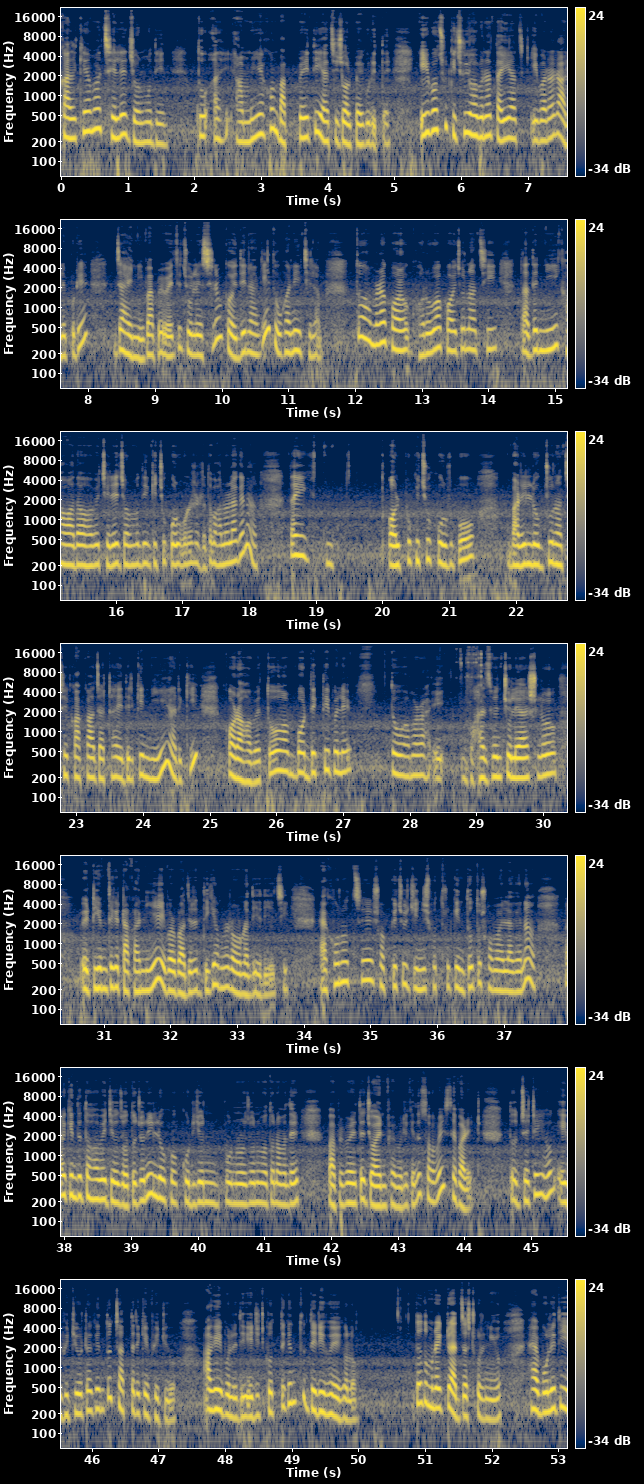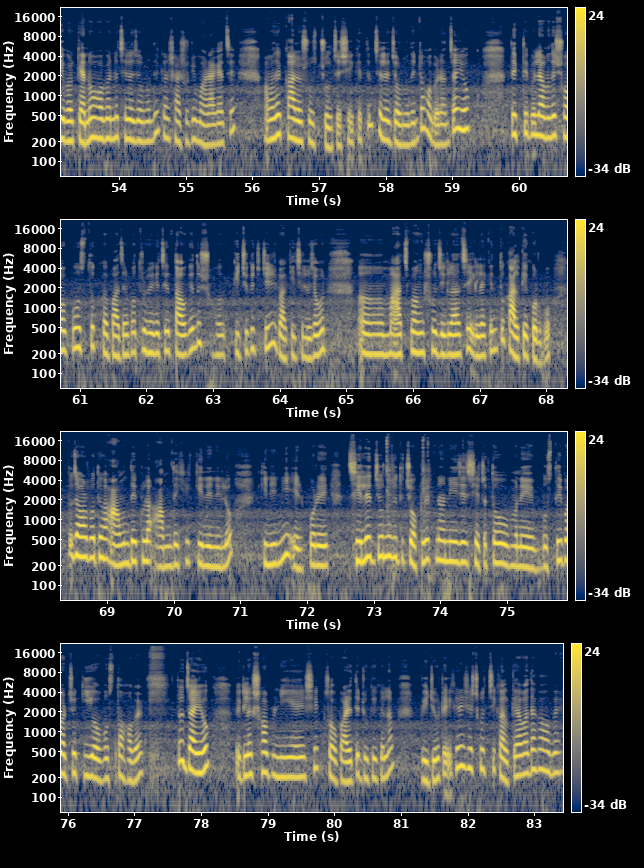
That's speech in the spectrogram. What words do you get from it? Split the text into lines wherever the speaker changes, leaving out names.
কালকে আমার ছেলের জন্মদিন। তো আমি এখন বাপের বাড়িতেই আছি জলপাইগুড়িতে। এই বছর কিছুই হবে না, তাই আজ এবার আর আলিপুরে যাইনি। বাপের বাড়িতে চলে এসেছিলাম, কয়েকদিন আগে তো ওখানেই ছিলাম। তো আমরা ঘর- ঘরোয়া কয়জন আছি, তাদের নিয়েই খাওয়া দাওয়া হবে। ছেলের জন্মদিন কিছু করব না, সেটা তো ভালো লাগে না। তাই অল্প কিছু করব। বাড়ির লোকজন আছে, কাকা, জ্যাঠা, এদেরকে নিয়ে আর কি করা হবে। তো দেখতেই পেলে। তো আমার হাজব্যান্ড চলে আসলো এটিএম থেকে টাকা নিয়ে, এবার বাজারের দিকে আমরা রওনা দিয়ে দিয়েছি। এখন হচ্ছে সব কিছু জিনিসপত্র কিনতেও তো সময় লাগে না। আর কিনতে তো হবে যে যতজনই লোক হোক কুড়িজন পনেরো জন মতন আমাদের বাপের বাড়িতে জয়েন্ট ফ্যামিলি কিন্তু সবাই সেপারেট তো যেটাই হোক, এই ভিডিওটা কিন্তু চার তারিখের ভিডিও। আগেই বলে দিই এডিট করতে কিন্তু দেরি হয়ে গেলো। তো তোমরা একটু অ্যাডজাস্ট করে নিও। হ্যাঁ বলে দিই, এবার কেন হবে না ছেলের জন্মদিন? কারণ শাশুড়ি মারা গেছে, আমাদের কালো শোষ চলছে সেই ক্ষেত্রে ছেলের জন্মদিনটা হবে না। যাই হোক, দেখতে পেলে আমাদের সমস্ত বাজারপত্র হয়ে গেছে, তাও কিন্তু কিছু কিছু জিনিস বাকি ছিল, যেমন মাছ, মাংস যেগুলো আছে, এগুলো কিন্তু কালকে করব। তো যাওয়ার পথে আম দেখল, আম দেখে কিনে নিল, কিনে নিয়ে এরপরে ছেলের জন্য যদি চকলেট না নিয়ে যাই সেটা তো মানে বুঝতেই পারছ কী অবস্থা হবে। তো যাই হোক, এগুলো সব নিয়ে এসে সব বাড়িতে ঢুকে গেলাম। ভিডিওটা এখানেই শেষ করছি। কালকে আবার দেখা হবে।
